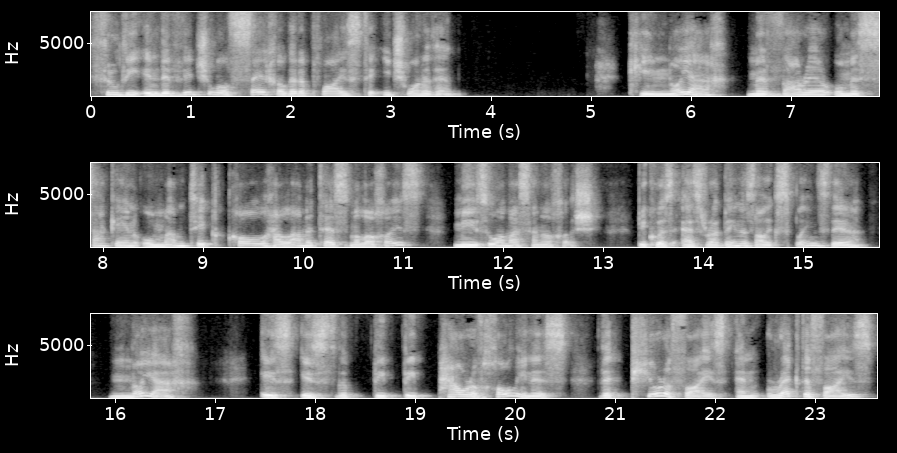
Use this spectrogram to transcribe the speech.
through the individual seichel that applies to each one of them. Ki noyach mevarer umesaken umamtik kol halametes melochos mizua masanochosh. Because as Rabbeinu Zal explains there, noyach is, is the, the, the power of holiness that purifies and rectifies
